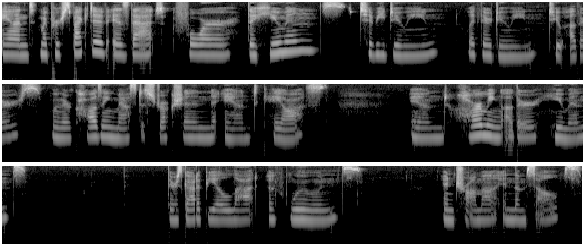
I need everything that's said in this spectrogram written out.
And my perspective is that for the humans to be doing what they're doing to others, when they're causing mass destruction and chaos and harming other humans, there's got to be a lot of wounds and trauma in themselves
